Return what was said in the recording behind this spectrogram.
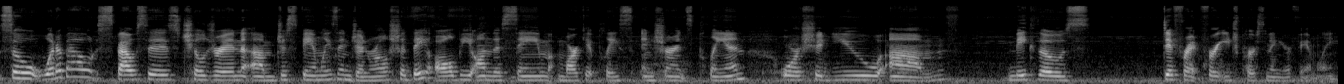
So, what about spouses, children, um, just families in general? Should they all be on the same marketplace insurance plan, or should you um, make those different for each person in your family?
